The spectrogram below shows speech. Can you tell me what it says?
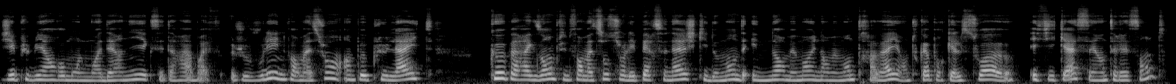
J'ai publié un roman le mois dernier, etc. Bref, je voulais une formation un peu plus light que par exemple une formation sur les personnages qui demande énormément, énormément de travail, en tout cas pour qu'elle soit euh, efficace et intéressante.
